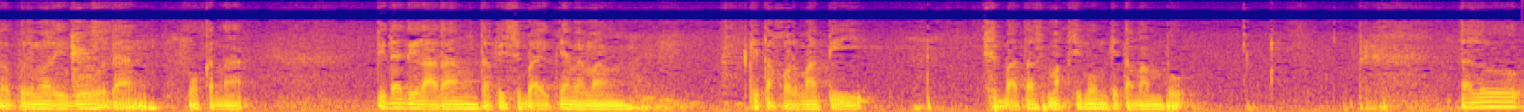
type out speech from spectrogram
25 ribu dan mau kena tidak dilarang tapi sebaiknya memang kita hormati sebatas maksimum kita mampu. Lalu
